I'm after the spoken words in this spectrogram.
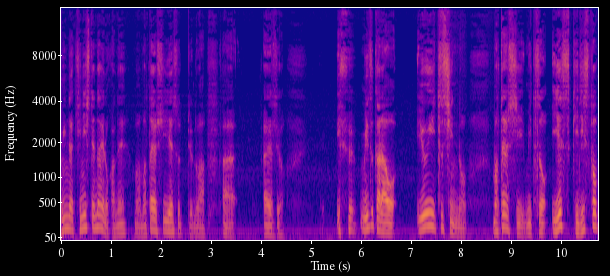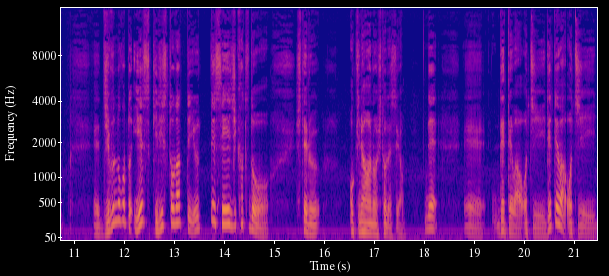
みんな気にしてないのかね。まあ、又吉イエスっていうのは、ああれですよ。自らを唯一神の又吉光夫、イエス・キリストえ自分のことイエス・キリストだって言って政治活動をしてる沖縄の人ですよ。で、えー、出ては落ち、出ては落ち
